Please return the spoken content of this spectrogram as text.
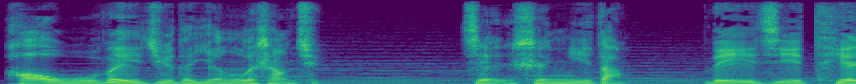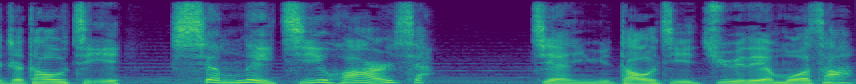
毫无畏惧地迎了上去，剑身一荡，立即贴着刀脊向内急滑而下，剑与刀脊剧烈摩擦。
